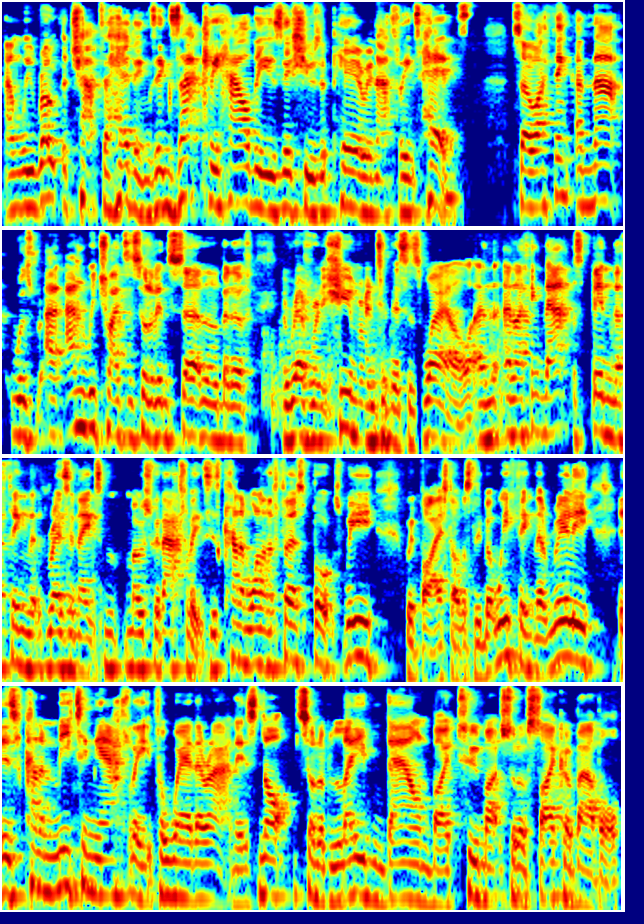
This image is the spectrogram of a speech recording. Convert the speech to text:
and we wrote the chapter headings exactly how these issues appear in athletes' heads. So I think, and that was, and we tried to sort of insert a little bit of irreverent humor into this as well. And and I think that's been the thing that resonates most with athletes. Is kind of one of the first books we we're biased obviously, but we think that really is kind of meeting the athlete for where they're at, and it's not sort of laden down by too much sort of psychobabble,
